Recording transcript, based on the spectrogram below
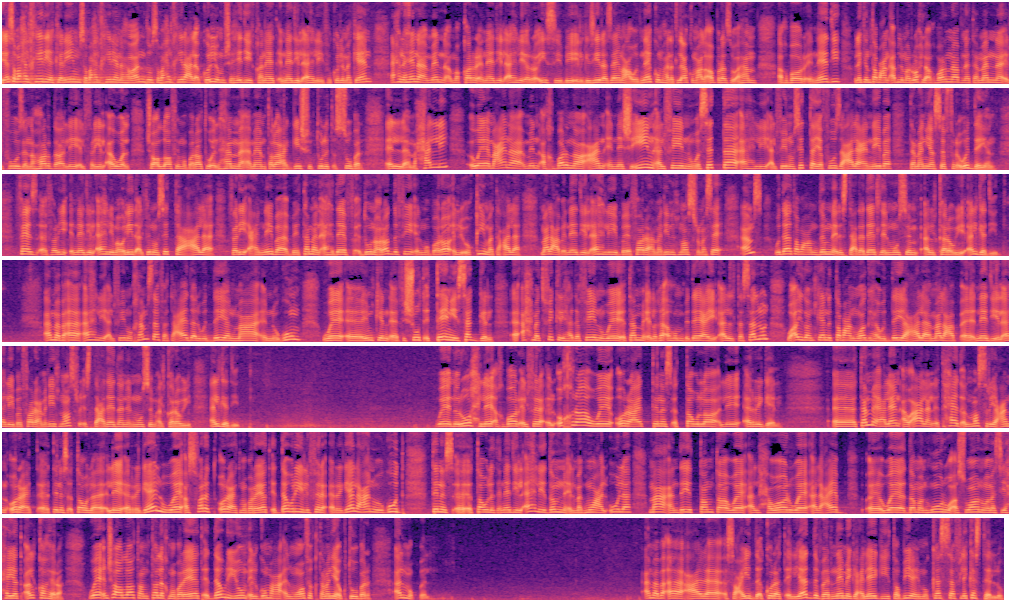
يا صباح الخير يا كريم صباح الخير يا نهاوند وصباح الخير على كل مشاهدي قناة النادي الأهلي في كل مكان. إحنا هنا من مقر النادي الأهلي الرئيسي بالجزيرة زي ما عودناكم هنطلعكم على أبرز وأهم أخبار النادي. ولكن طبعا قبل ما نروح لأخبارنا بنتمنى الفوز النهاردة للفريق الأول إن شاء الله في مباراته الهامة أمام طلائع الجيش في بطولة السوبر المحلي. ومعانا من أخبارنا عن الناشئين 2006 أهلي 2006 يفوز على عنيبة 8-0 وديا. فاز فريق النادي الأهلي مواليد 2006 على فريق عنيبة بثمان أهداف دون رد في المباراة اللي أقيمت على ملعب النادي الأهلي بفرع مدينة نصر مساء أمس وده طبعا ضمن الاستعدادات للموسم الكروي الجديد. أما بقى أهلي 2005 فتعادل وديا مع النجوم ويمكن في الشوط الثاني سجل أحمد فكري هدفين وتم إلغائهم بداعي التسلل. وأيضا كانت طبعا مواجهة ودية على ملعب نادي الأهلي بفرع مدينة نصر استعدادا للموسم الكروي الجديد. ونروح لأخبار الفرق الأخرى وقرعة تنس الطاولة للرجال. تم إعلان أو أعلن الاتحاد المصري عن قرعة آه تنس الطاولة للرجال وأسفرت قرعة مباريات الدوري لفرق الرجال عن وجود تنس آه طاولة النادي الأهلي ضمن المجموعة الأولى مع أندية طنطا والحوار والعاب ودمنهور وأسوان ومسيحية القاهرة. وإن شاء الله تنطلق مباريات الدوري يوم الجمعة الموافق 8 أكتوبر المقبل. أما بقى على صعيد كرة اليد برنامج علاجي طبيعي مكثف لكاستيلو.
